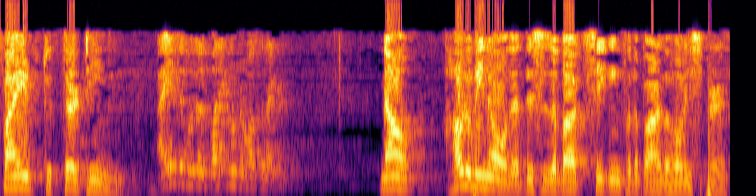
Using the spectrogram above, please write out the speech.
5 to 13. Now, how do we know that this is about seeking for the power of the Holy Spirit?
